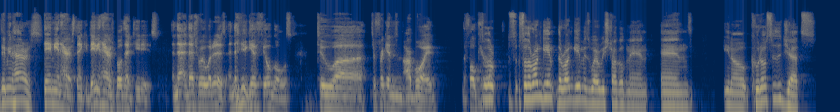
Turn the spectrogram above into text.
Damien Harris. Damien Harris. Thank you. Damien Harris both had TDs, and that that's really what it is. And then you give field goals to uh, to freaking our boy, the folk So hero. the, so- so the run game, the run game is where we struggled, man. And, you know, kudos to the Jets.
